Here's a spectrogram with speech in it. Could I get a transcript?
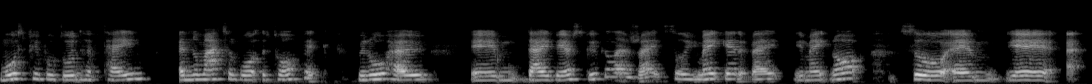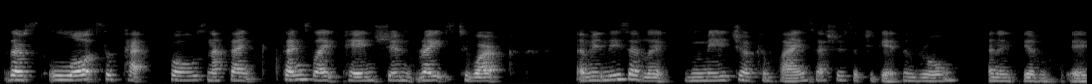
Most people don't have time. And no matter what the topic, we know how um, diverse Google is, right? So you might get it right, you might not. So um, yeah, there's lots of pitfalls, and I think things like pension, rights to work, I mean, these are like major compliance issues if you get them wrong in your uh,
